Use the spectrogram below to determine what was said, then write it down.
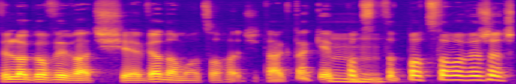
wylogowywać się, wiadomo o co chodzi, tak? Takie mm. podst podstawowe rzeczy.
